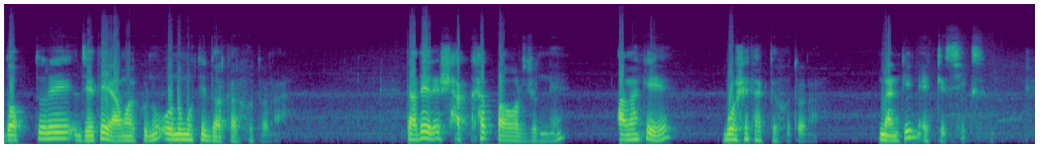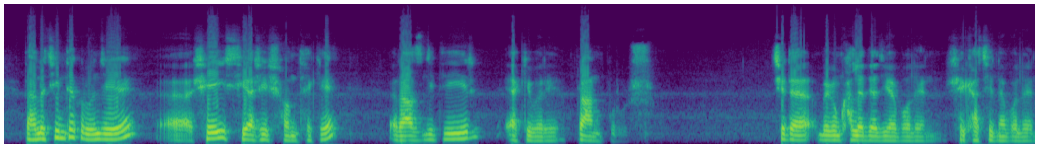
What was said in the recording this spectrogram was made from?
দপ্তরে যেতে আমার কোনো অনুমতির দরকার হতো না। তাদের সাক্ষাৎ পাওয়ার জন্যে আমাকে বসে থাকতে হতো না। নাইনটিন এইটটি সিক্স তাহলে চিন্তা করুন যে সেই ছিয়াশি সন থেকে রাজনীতির একেবারে প্রাণ পুরুষ। সেটা বেগম খালেদা জিয়া বলেন, শেখ হাসিনা বলেন,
